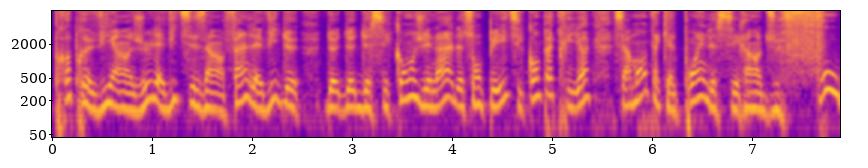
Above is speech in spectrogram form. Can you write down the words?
propre vie en jeu, la vie de ses enfants, la vie de, de, de, ses congénères, de son pays, de ses compatriotes. Ça montre à quel point il s'est rendu fou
